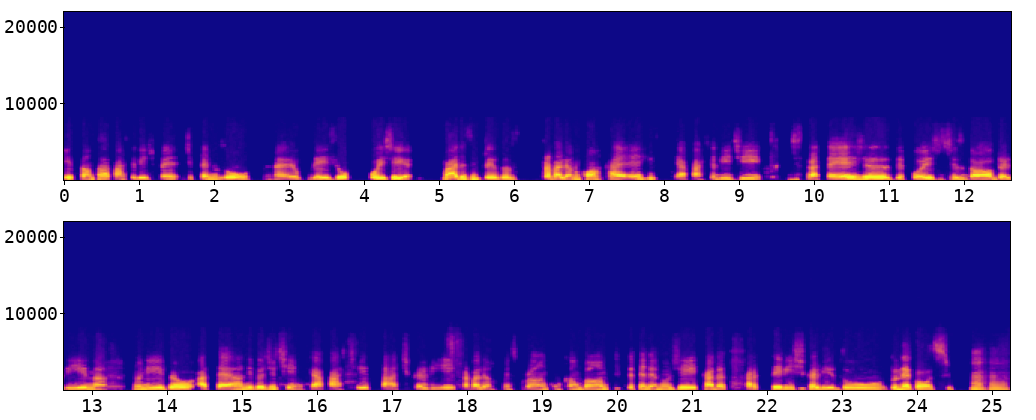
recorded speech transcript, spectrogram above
e tanto a parte ali de, de prêmios ou né? Eu vejo hoje várias empresas trabalhando com OKR, que é a parte ali de, de estratégia, depois desdobra ali na, no nível, até a nível de time, que é a parte tática ali, trabalhando com Scrum, com Kanban, dependendo de cada característica ali do, do negócio. Uhum.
